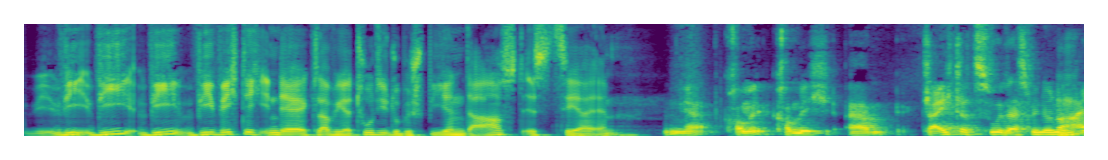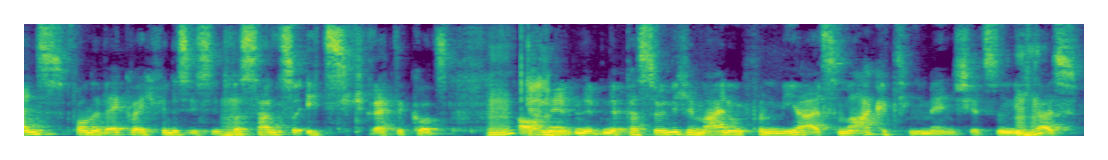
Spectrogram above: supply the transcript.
wie, wie, wie, wie wichtig in der Klaviatur, die du bespielen darfst, ist CRM? Ja, komme komm ich ähm, gleich dazu. Lass mir nur noch mhm. eins vorneweg, weil ich finde, es ist mhm. interessant, mhm. so E-Zigarette kurz. Mhm, Auch eine, eine, eine, persönliche Meinung von mir als Marketingmensch, jetzt und nicht mhm. als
